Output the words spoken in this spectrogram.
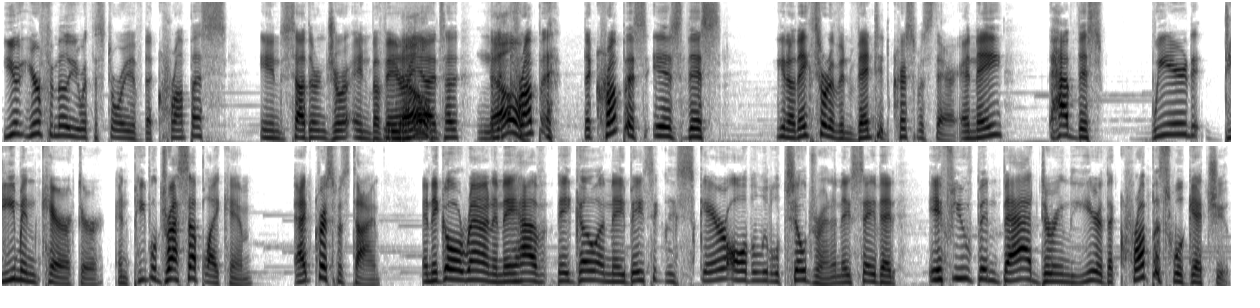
You're, you're familiar with the story of the Krampus in southern Ger- in Bavaria. No. so- No. The, Krump- the Krampus is this, you know, they sort of invented Christmas there, and they have this weird demon character, and people dress up like him at Christmas time, and they go around and they have they go and they basically scare all the little children, and they say that if you've been bad during the year, the Krampus will get you.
